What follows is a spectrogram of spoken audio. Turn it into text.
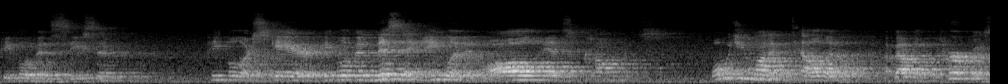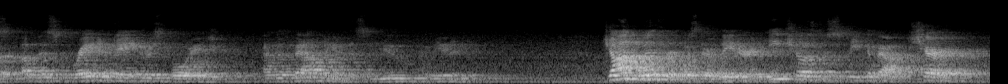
People have been seasick. People are scared. People have been missing England and all its comforts. What would you want to tell them about the purpose of this great and dangerous voyage and the founding of this new. John Winthrop was their leader, and he chose to speak about charity.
